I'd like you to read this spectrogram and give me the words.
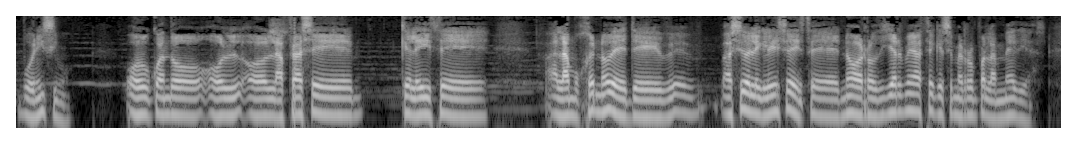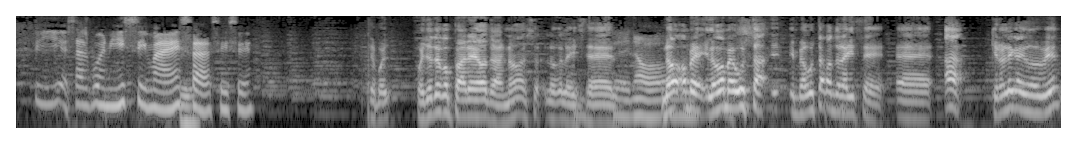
Buenísimo. O cuando, o, o la frase que le dice a la mujer, ¿no? De, de- ha sido de la iglesia y dice, no, arrodillarme hace que se me rompan las medias. Sí, esa es buenísima, esa, sí, sí. Sí, Pues, pues yo te compraré otras, ¿no? Eso es lo que le dice él. Sí, no, No, hombre, y luego me gusta, y me gusta cuando le dice, eh, ah, que no le ha caído bien.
